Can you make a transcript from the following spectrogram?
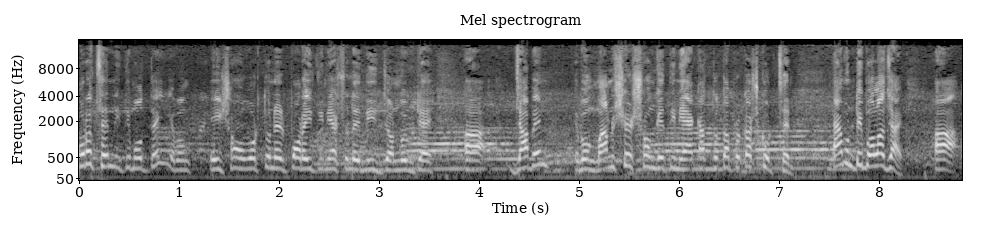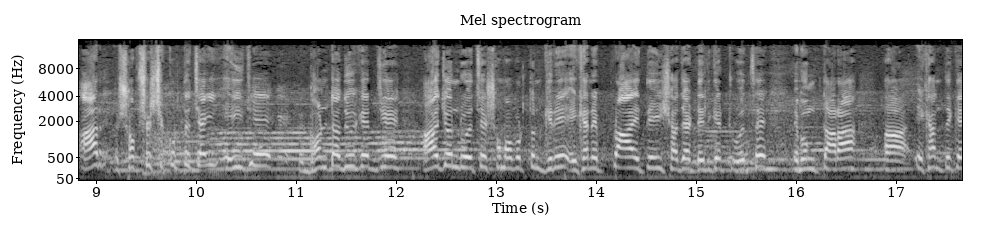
করেছেন ইতিমধ্যেই এবং এই সমাবর্তনের পরেই তিনি আসলে নিজ জন্মভিটায় যাবেন এবং মানুষের সঙ্গে তিনি একাত্মতা প্রকাশ করছেন। এমনটি বলা যায়। আর সবশেষে করতে চাই এই যে ঘণ্টা দুয়েকের যে আয়োজন রয়েছে সমাবর্তন ঘিরে, এখানে প্রায় তেইশ হাজার ডেলিগেট রয়েছে এবং তারা এখান থেকে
